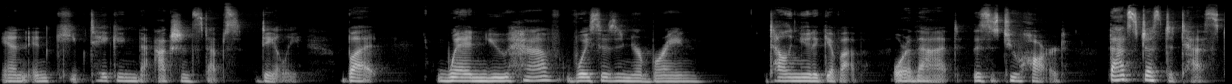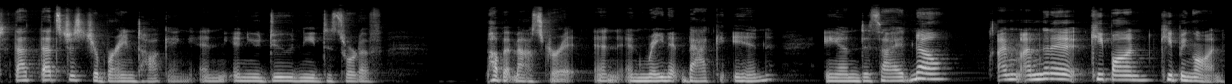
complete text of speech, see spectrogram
and, and keep taking the action steps daily. But when you have voices in your brain telling you to give up or that this is too hard, that's just a test. That that's just your brain talking and and you do need to sort of puppet master it and and rein it back in and decide no I'm I'm going to keep on keeping on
